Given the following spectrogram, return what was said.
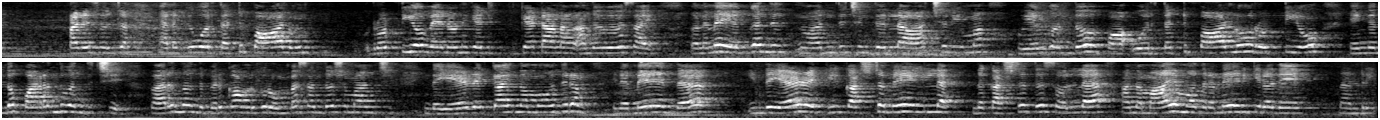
அப்படின்னு சொல்லிச்சான். எனக்கு ஒரு தட்டு பாலும் ரொட்டியும் வேணும்னு கேட்டு கேட்டான் அந்த விவசாயி. உடனே எங்கேருந்து வந்துச்சுன்னு தெரியல. ஆச்சரியமா எங்கேருந்தோ பா ஒரு தட்டு பாலும் ரொட்டியும் எங்கேருந்தோ பறந்து வந்துச்சு. பறந்து வந்த பிறகு அவளுக்கு ரொம்ப சந்தோஷமா இருந்துச்சு. இந்த ஏழைக்கா இந்த மோதிரம். இனிமே இந்த இந்த ஏழைக்கு கஷ்டமே இல்லை. இந்த கஷ்டத்தை சொல்ல அந்த மாய மோதிரமே இருக்கிறதே. நன்றி.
